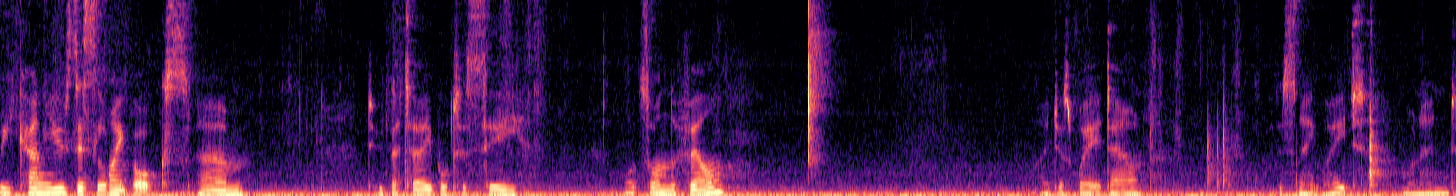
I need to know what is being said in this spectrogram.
We can use this light box um, to be better able to see what's on the film. I just weigh it down with a snake weight one end.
